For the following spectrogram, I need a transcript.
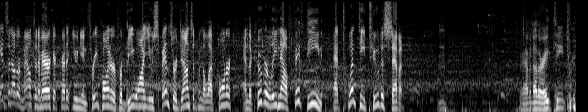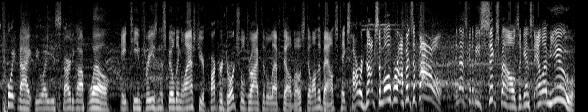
It's another Mountain America Credit Union three pointer for BYU. Spencer Johnson from the left corner, and the Cougar lead now 15 at 22 to seven. Mm. We have another 18 three point night. BYU starting off well. 18 threes in this building last year. Parker Dortch will drive to the left elbow, still on the bounce. Takes Harward, knocks him over. Offensive foul! And that's going to be six fouls against LMU.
